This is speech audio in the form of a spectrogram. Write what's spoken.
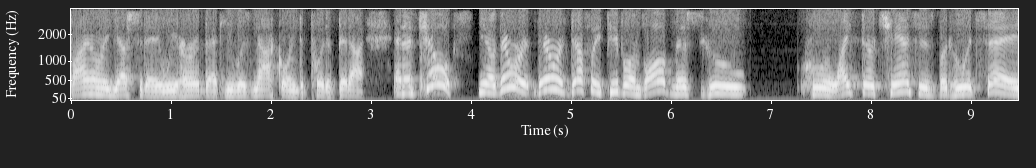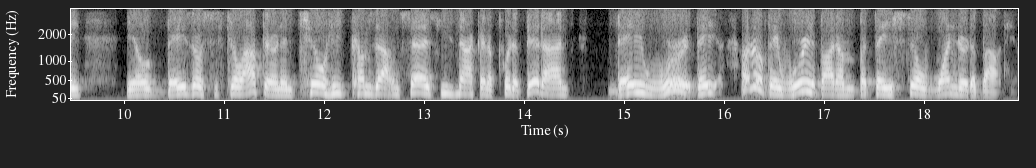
Finally, yesterday we heard that he was not going to put a bid on. And until you know, there were there were definitely people involved in this who who liked their chances, but who would say, you know, Bezos is still out there, and until he comes out and says he's not going to put a bid on, they were they. I don't know if they worried about him, but they still wondered about him.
